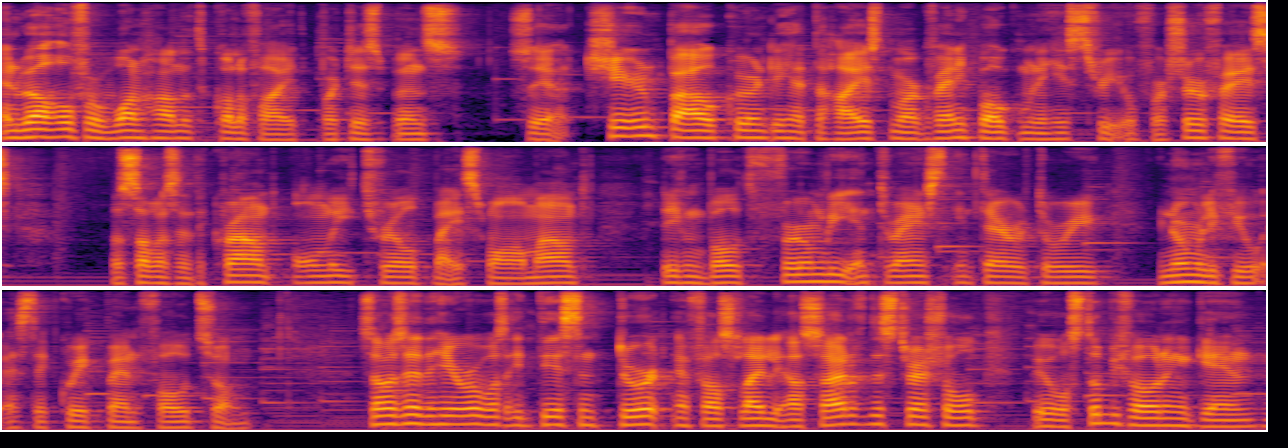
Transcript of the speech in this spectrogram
and well over 100 qualified participants. So yeah, Chien-Pao currently had the highest mark of any Pokemon in history of our surveys, but Zamazenta-Crowned only trailed by a small amount, leaving both firmly entrenched in territory we normally view as the quick ban vote zone. the Hero was a distant third and fell slightly outside of this threshold, but will still be voting again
